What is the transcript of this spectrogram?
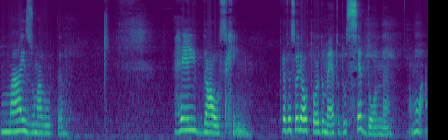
mais uma luta. Hale Dawson, professor e autor do método Sedona. Vamos lá.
